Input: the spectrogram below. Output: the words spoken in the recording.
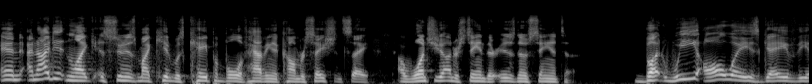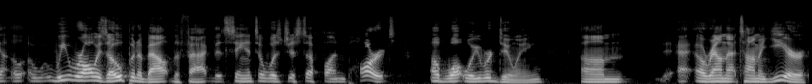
And and I didn't like as soon as my kid was capable of having a conversation say, "I want you to understand there is no Santa." But we always gave the uh, we were always open about the fact that Santa was just a fun part of what we were doing um, around that time of year.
